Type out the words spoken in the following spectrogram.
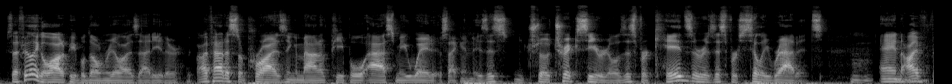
Because I feel like a lot of people don't realize that either. I've had a surprising amount of people ask me, "Wait a second, is this so trick cereal? Is this for kids or is this for silly rabbits?" And mm-hmm. I've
